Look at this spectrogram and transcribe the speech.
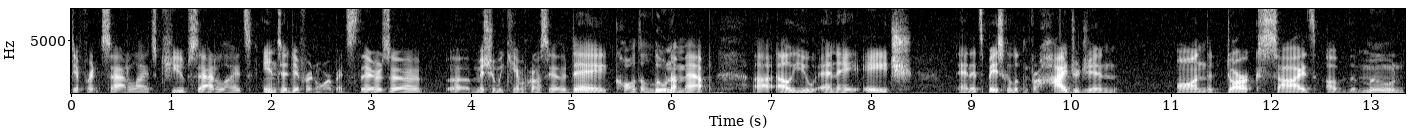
different satellites, cube satellites, into different orbits. There's a, a mission we came across the other day called the LunaH-Map, uh, L U N A H and it's basically looking for hydrogen on the dark sides of the moon,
